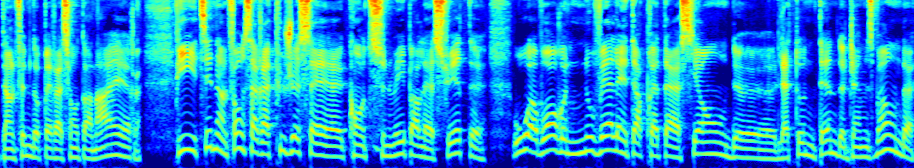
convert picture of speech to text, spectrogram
dans le film d'Opération Tonnerre. Puis, dans le fond, ça aurait pu juste continuer par la suite ou avoir une nouvelle interprétation de la tune 10 de James Bond.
